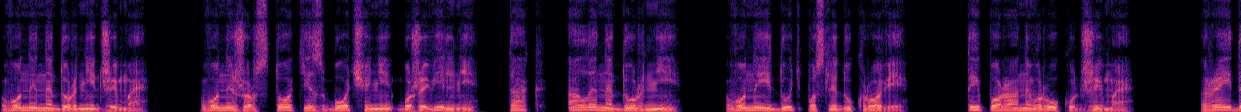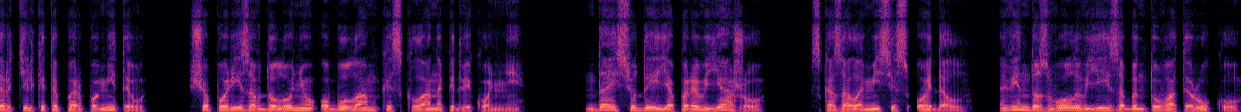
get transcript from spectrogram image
Вони не дурні, Джиме. Вони жорстокі, збочені, божевільні, так, але не дурні. Вони йдуть по сліду крові. Ти поранив руку, Джиме. Рейдер тільки тепер помітив, що порізав долоню об уламки скла на підвіконні. Дай сюди я перев'яжу, сказала місіс Ойдел. Він дозволив їй забинтувати руку.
